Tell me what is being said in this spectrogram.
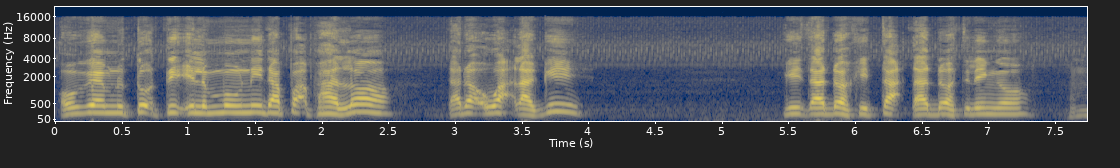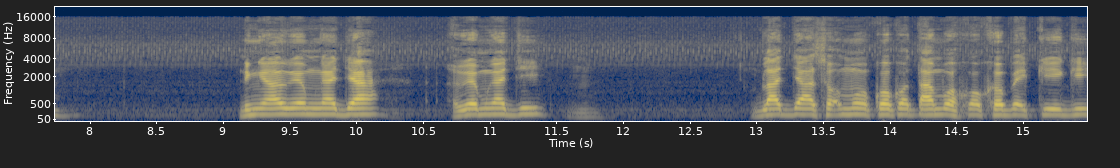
Orang menutup ti ilmu ni dapat pahala. Tak ada uak lagi. Kita ada kitab, tak ada telinga. Hmm. Dengar orang mengajar, Orang mengaji. Belajar semua kau tambah kau beki lagi.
